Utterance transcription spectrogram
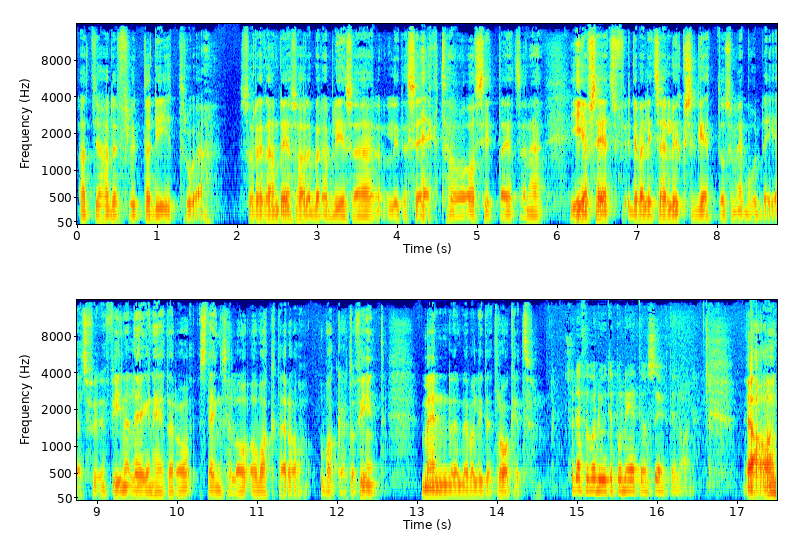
att jag hade flyttat dit tror jag. Så redan det så hade det börjat bli så här lite att att sitta i ett sånt här, i och för sig ett, det var lite så här lyxgetto som jag bodde i, att fina lägenheter och stängsel och, och vakter och, och vackert och fint. Men det var lite tråkigt. Så därför var du ute på nätet och sökte någon? Ja,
